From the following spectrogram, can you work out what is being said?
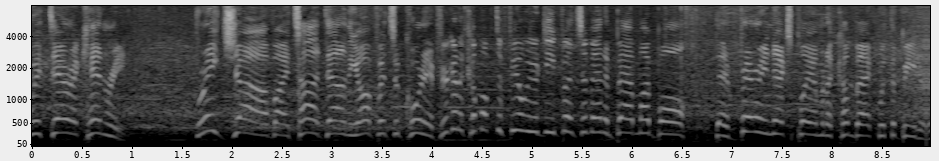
with Derrick Henry. Great job by Todd Downing, the offensive corner. If you're going to come up the field with your defensive end and bat my ball, that very next play I'm going to come back with the beater.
